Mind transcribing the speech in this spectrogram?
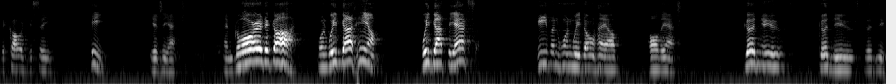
because you see, he is the answer. And glory to God, when we've got him, we've got the answer even when we don't have all the answers. Good news, good news, good news.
